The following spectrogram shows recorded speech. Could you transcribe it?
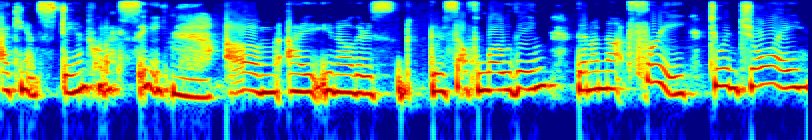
I can't stand what I see. Mm. Um, I, you know, there's there's self-loathing. Then I'm not free to enjoy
